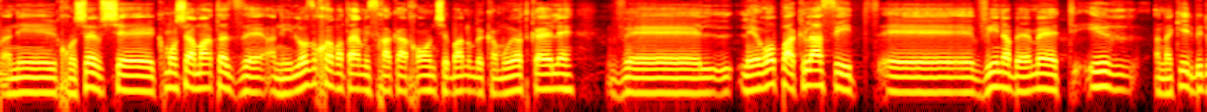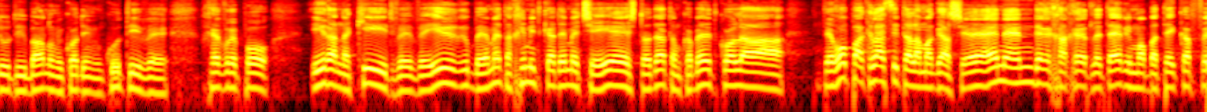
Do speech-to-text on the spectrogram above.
ואני חושב שכמו שאמרת, זה, אני לא זוכר מתי המשחק האחרון שבאנו בכמויות כאלה, ולאירופה הקלאסית, אה, וינה באמת עיר ענקית, בדיוק דיברנו מקודם עם קוטי, וחבר'ה פה... עיר ענקית ועיר באמת הכי מתקדמת שיש, אתה יודע, אתה מקבל את כל ה... את אירופה הקלאסית על המגש, אין, אין דרך אחרת לתאר עם הבתי קפה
